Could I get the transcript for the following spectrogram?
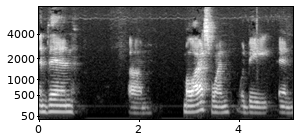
and then um, my last one would be, and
